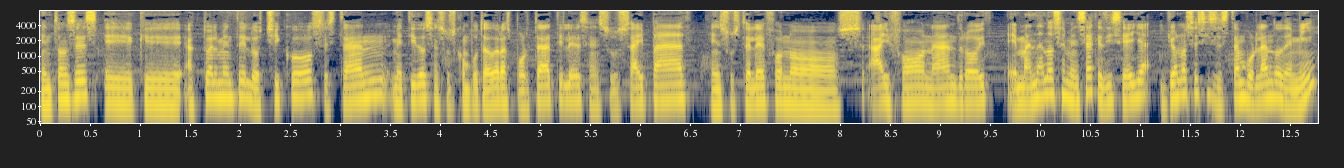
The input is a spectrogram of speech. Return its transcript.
Entonces, eh, que actualmente los chicos están metidos en sus computadoras portátiles, en sus iPad, en sus teléfonos iPhone, Android, eh, mandándose mensajes, dice ella, yo no sé si se están burlando de mí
